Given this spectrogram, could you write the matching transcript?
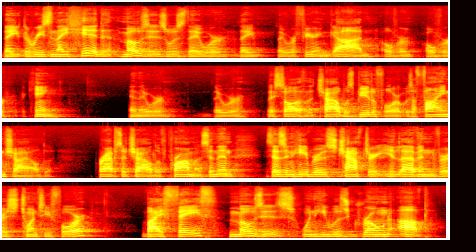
they, the reason they hid Moses was they were, they, they were fearing God over, over a king. And they, were, they, were, they saw that the child was beautiful or it was a fine child, perhaps a child of promise. And then it says in Hebrews chapter 11, verse 24, by faith, Moses, when he was grown up,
